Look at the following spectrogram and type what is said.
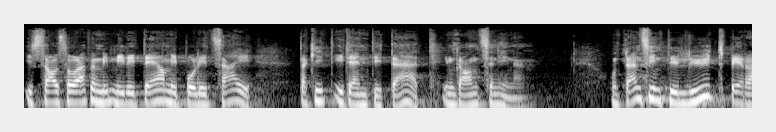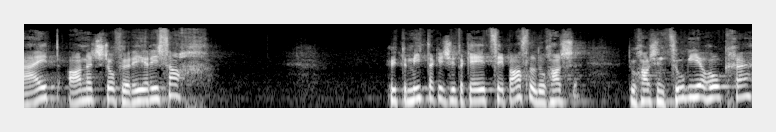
es also eben mit Militär, mit Polizei. Da gibt Identität im Ganzen hinein. Und dann sind die Leute bereit, anzustehen für ihre Sache. Heute Mittag ist wieder GC Basel. Du kannst, du kannst in den Zug hocken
